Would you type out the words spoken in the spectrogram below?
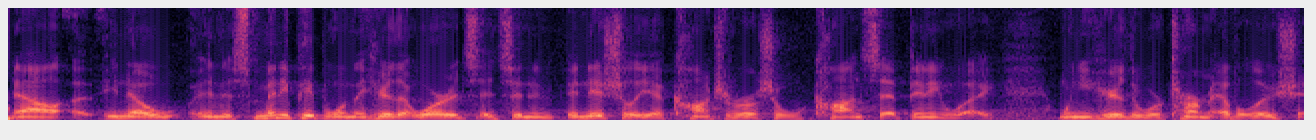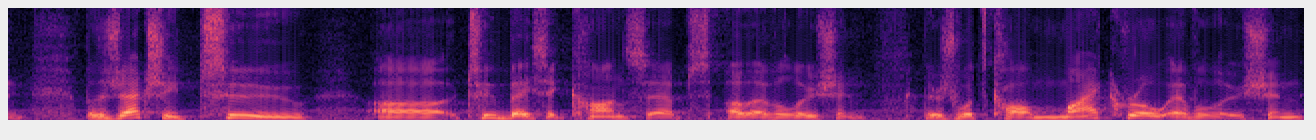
Now uh, you know and it's many people when they hear that word it's, it's an, initially a controversial concept anyway when you hear the word term evolution. But there's actually two uh, two basic concepts of evolution. There's what's called microevolution,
